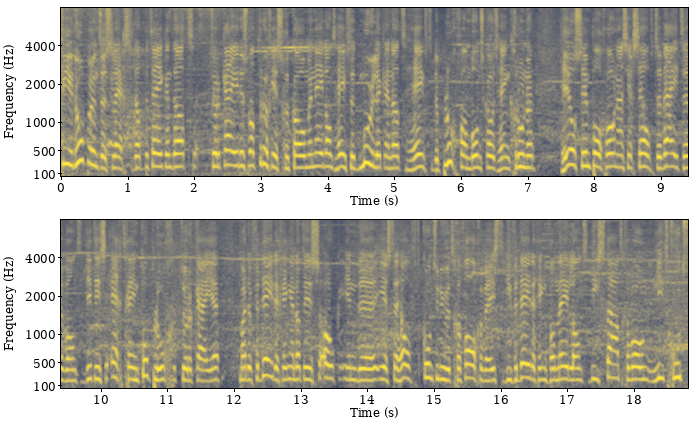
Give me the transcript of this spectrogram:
Vier doelpunten slechts. Dat betekent dat Turkije dus wat terug is gekomen. Nederland heeft het moeilijk en dat heeft de ploeg van bondscoach Henk Groener heel simpel gewoon aan zichzelf te wijten. Want dit is echt geen topploeg, Turkije. Maar de verdediging, en dat is ook in de eerste helft continu het geval geweest. Die verdediging van Nederland, die staat gewoon niet goed.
